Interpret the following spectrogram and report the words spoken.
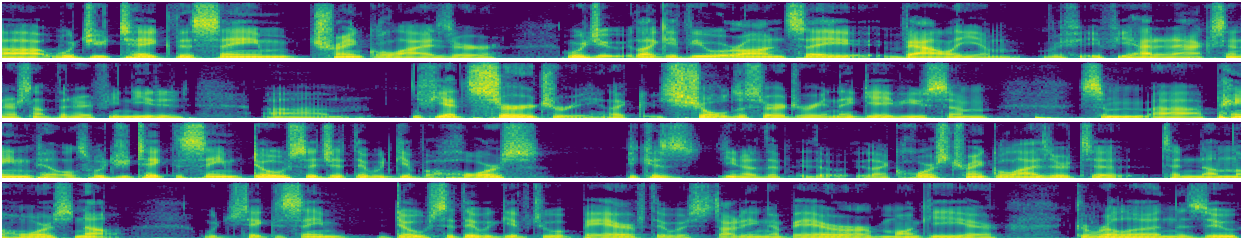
uh, would you take the same tranquilizer? Would you like if you were on say Valium, if, if you had an accident or something, or if you needed, um, if you had surgery, like shoulder surgery, and they gave you some some uh, pain pills, would you take the same dosage that they would give a horse? Because you know the, the like horse tranquilizer to to numb the horse. No, would you take the same dose that they would give to a bear if they were studying a bear or a monkey or gorilla in the zoo?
